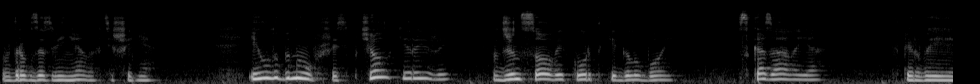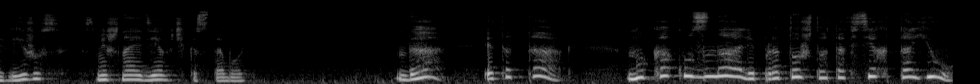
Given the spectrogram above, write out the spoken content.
вдруг зазвенела в тишине. И, улыбнувшись пчелке рыжей, в джинсовой куртке голубой, сказала я, впервые вижусь, смешная девочка с тобой. Да, это так, но как узнали про то, что ото всех таю?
